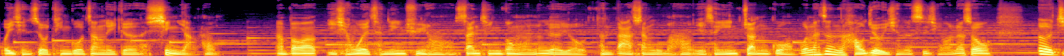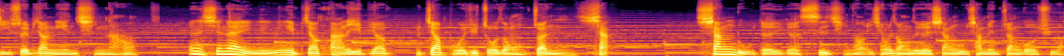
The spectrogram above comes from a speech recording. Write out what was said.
我以前是有听过这样的一个信仰哈。那包括以前我也曾经去哈三清宫哦，那个有很大香炉嘛哈，也曾经钻过。不过那真的是好久以前的事情哦，那时候二几岁，比较年轻然后。但是现在年龄也比较大了，也比较比较不会去做这种转香香炉的一个事情哦。以前会从这个香炉下面转过去哦。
